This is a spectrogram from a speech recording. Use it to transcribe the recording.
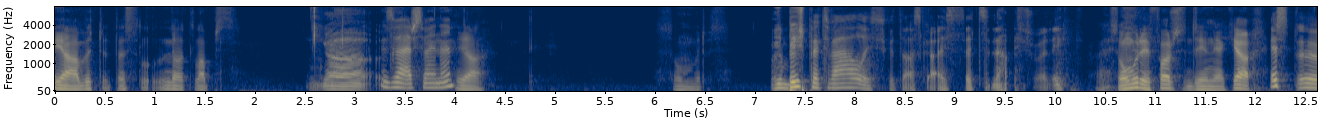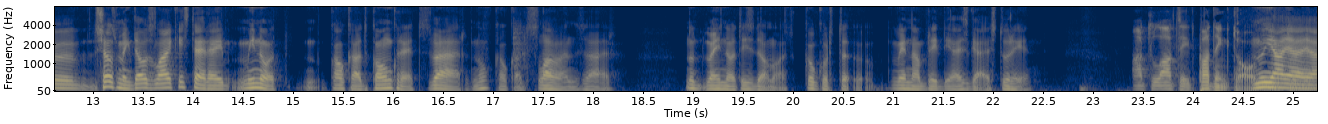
Jā, bet tas ļoti labs. Uh, Zvērs vai ne? Jā, sumbrs. Viņš pēc vēla izskatās, kā es secināju šodien. Sumbri ir forši dzīvnieki. Jā, es uh, šausmīgi daudz laika iztērēju minot kaut kādu konkrētu zvēru, nu, kaut kādu slavenu zvēru. Nu, mēģinot izdomāt, kaut kur ta, vienā brīdī aizgāju uz turieni. Atu lācīt Paddingtonu. Nu, jā, jā, jā,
